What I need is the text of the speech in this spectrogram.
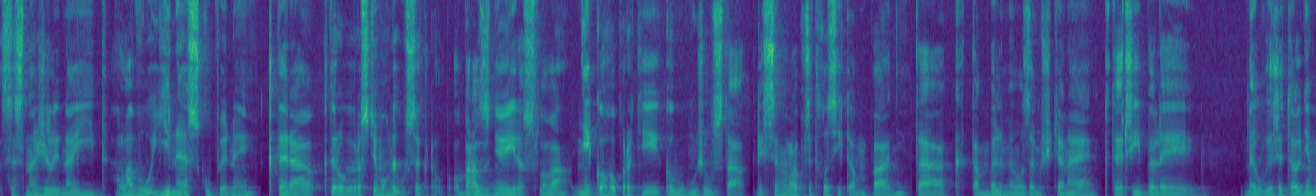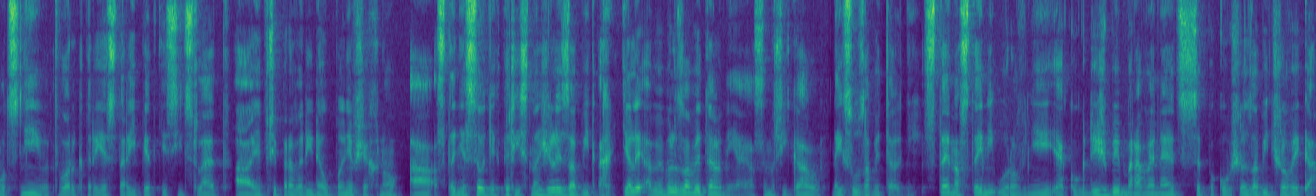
se snažili najít hlavu jiné skupiny, která, kterou by prostě mohli useknout. Obrazně i doslova. Někoho proti komu můžou stát. Když jsem hrál předchozí kampaň, tak tam byli mimozemšťané, kteří byli neuvěřitelně mocný tvor, který je starý pět tisíc let a je připravený na úplně všechno. A stejně se ho někteří snažili zabít a chtěli, aby byl zabitelný. A já jsem říkal, nejsou zabitelní. Jste na stejný úrovni, jako když by mravenec se pokoušel zabít člověka.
